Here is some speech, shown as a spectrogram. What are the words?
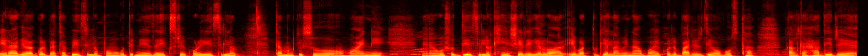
এর আগেও একবার ব্যথা পেয়েছিল, পঙ্গুতে নিয়ে যাই এক্স রে করিয়েছিলাম। তেমন কিছু হয়নি। ওষুধ দিয়েছিল, খেয়ে সেরে গেল। আর এবার তো গেলামই না, ভয় করে বাড়ির যে অবস্থা, কালকে হাদিরে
